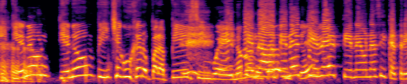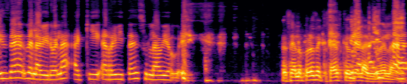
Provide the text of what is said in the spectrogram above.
Y tiene un, tiene un pinche agujero para piercing, güey. No no, ¿ya lo tiene, tiene, tiene una cicatriz de, de la viruela aquí arribita de su labio, güey. O sea, lo peor es de que sabes que es Mira, de la viruela.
